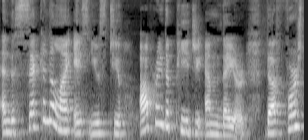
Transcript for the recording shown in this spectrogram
and the second line is used to operate the PGM layer. The first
